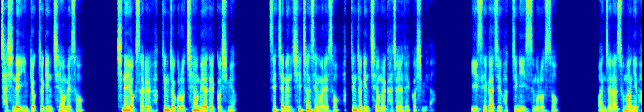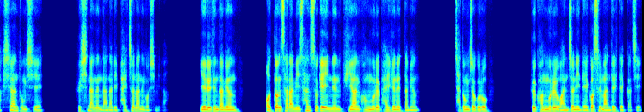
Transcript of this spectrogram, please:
자신의 인격적인 체험에서 신의 역사를 확증적으로 체험해야 될 것이며 셋째는 실천 생활에서 확증적인 체험을 가져야 될 것입니다. 이 세 가지 확증이 있음으로써 완전한 소망이 확실한 동시에 그 신앙은 나날이 발전하는 것입니다. 예를 든다면 어떤 사람이 산속에 있는 귀한 광물을 발견했다면 자동적으로 그 광물을 완전히 내 것을 만들 때까지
